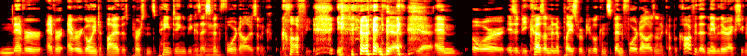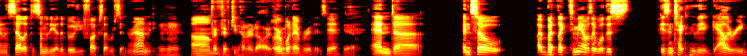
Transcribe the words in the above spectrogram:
never ever ever going to buy this person's painting because i Mhm. spent four dollars on a cup of coffee you know and, Yeah. Yeah. and or is it because I'm in a place where people can spend four dollars on a cup of coffee that maybe they're actually going to sell it to some of the other bougie fucks that were sitting around me, hmm um, For fifteen hundred dollars or whatever it is, yeah, Yeah. and uh, and so, uh, but like to me, I was like, well, this isn't technically a gallery.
